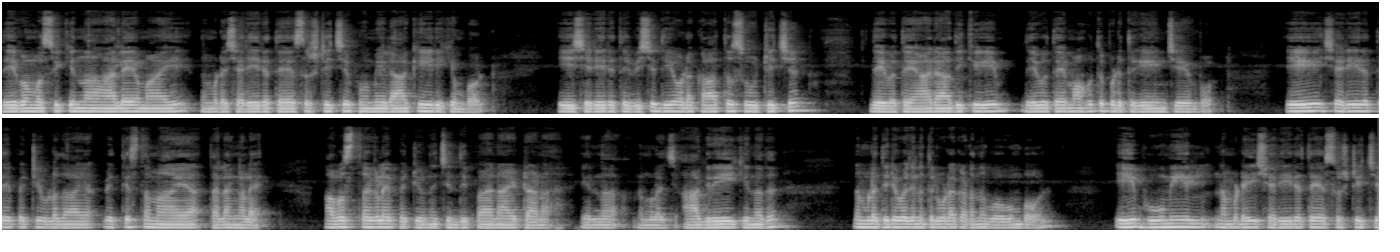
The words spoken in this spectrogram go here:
ദൈവം വസിക്കുന്ന ആലയമായി നമ്മുടെ ശരീരത്തെ സൃഷ്ടിച്ച് ഭൂമിയിലാക്കിയിരിക്കുമ്പോൾ ഈ ശരീരത്തെ വിശുദ്ധിയോടെ കാത്തു സൂക്ഷിച്ച് ദൈവത്തെ ആരാധിക്കുകയും ദൈവത്തെ മഹത്വപ്പെടുത്തുകയും ചെയ്യുമ്പോൾ ഈ ശരീരത്തെ പറ്റിയുള്ളതായ വ്യത്യസ്തമായ തലങ്ങളെ അവസ്ഥകളെ പറ്റി ഒന്ന് ചിന്തിപ്പാനായിട്ടാണ് ഇന്ന് നമ്മൾ ആഗ്രഹിക്കുന്നത്. നമ്മൾ തിരുവചനത്തിലൂടെ കടന്നു പോകുമ്പോൾ ഈ ഭൂമിയിൽ നമ്മുടെ ഈ ശരീരത്തെ സൃഷ്ടിച്ച്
